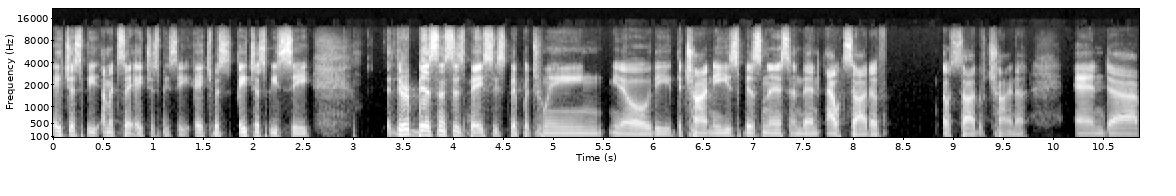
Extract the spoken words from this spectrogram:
HSB, I meant to say HSBC, HS, HSBC, their business is basically split between you know the the Chinese business and then outside of outside of China, and uh,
